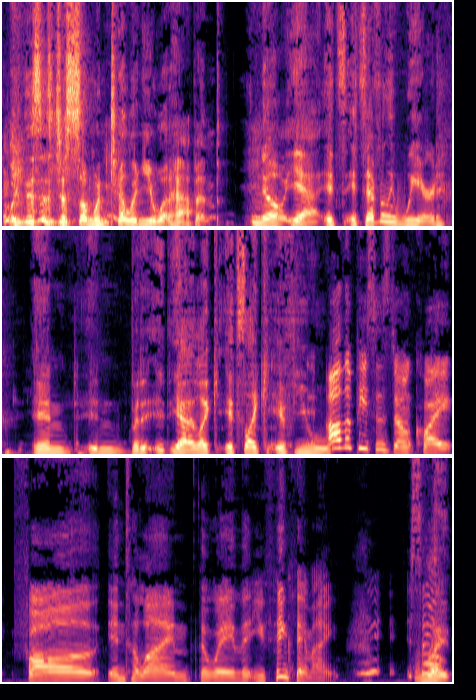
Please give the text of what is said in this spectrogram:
Like this is just someone telling you what happened. No, yeah, it's it's definitely weird. And in but it, it- yeah, like it's like if you All the pieces don't quite fall into line the way that you think they might. So, right,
